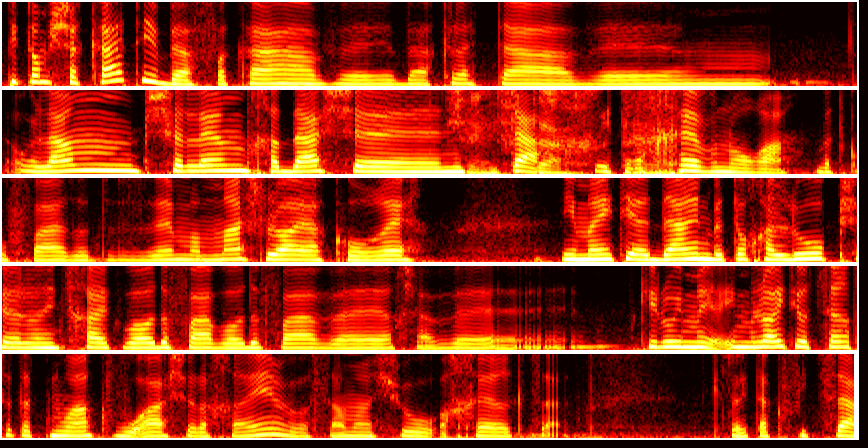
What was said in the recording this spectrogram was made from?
פתאום שקעתי בהפקה ובהקלטה, ועולם שלם חדש אה, שנפתח, נפתח, כן. התרחב נורא בתקופה הזאת, וזה ממש לא היה קורה. אם הייתי עדיין בתוך הלופ של אני צריכה לקבוע עוד הופעה ועוד הופעה, ועכשיו, אה, כאילו אם, אם לא הייתי עוצרת את התנועה הקבועה של החיים ועושה משהו אחר קצת. כי זו הייתה קפיצה.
